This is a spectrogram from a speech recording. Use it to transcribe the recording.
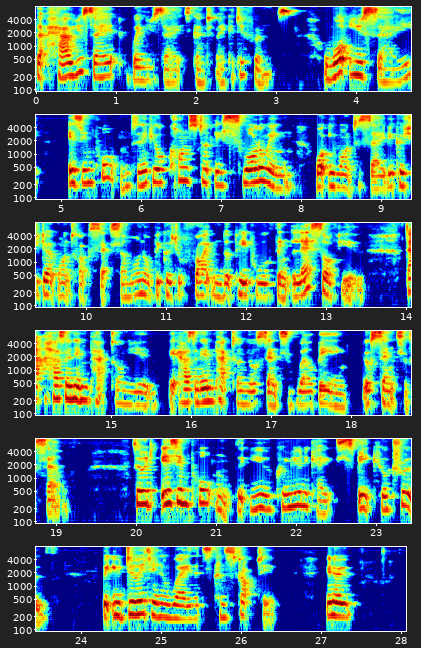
that how you say it, when you say it, is going to make a difference what you say is important. And if you're constantly swallowing what you want to say because you don't want to upset someone or because you're frightened that people will think less of you, that has an impact on you. It has an impact on your sense of well being, your sense of self. So it is important that you communicate, speak your truth, but you do it in a way that's constructive. You know,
